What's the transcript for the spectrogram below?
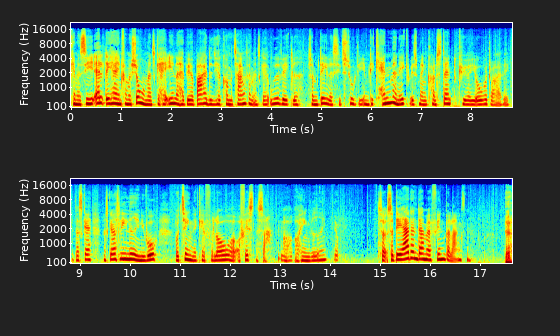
kan man sige, alt det her information, man skal have ind og have bearbejdet, de her kompetencer, man skal have udviklet som del af sit studie, jamen det kan man ikke, hvis man konstant kører i overdrive. Ikke? Der skal, man skal også lige ned i niveau, hvor tingene kan få lov at, at festne sig mm. og, og hænge ved. Ikke? Jo. Så, så det er den der med at finde balancen. Ja.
